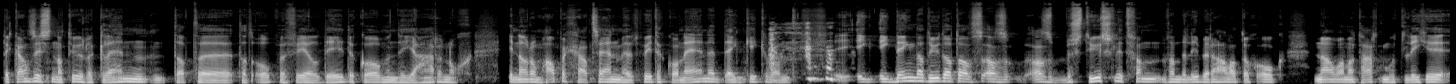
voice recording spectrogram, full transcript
De kans is natuurlijk klein dat, uh, dat Open VLD de komende jaren nog enorm happig gaat zijn met witte konijnen, denk ik. Want ik, ik denk dat u dat als, als, als bestuurslid van, van de Liberalen toch ook nauw aan het hart moet liggen, uh,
